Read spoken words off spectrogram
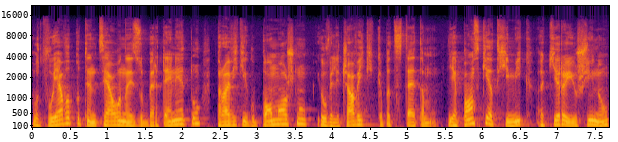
отвоява потенциала на изобретението, правейки го по-мощно и увеличавайки капацитета му. Японският химик Акира Йошино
